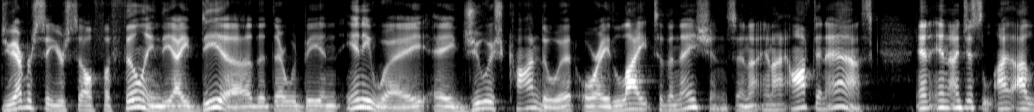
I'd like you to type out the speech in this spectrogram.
do you ever see yourself fulfilling the idea that there would be in any way a Jewish conduit or a light to the nations? And I, and I often ask, and, and I just, I, I,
